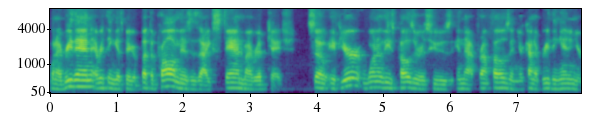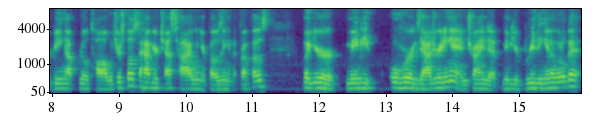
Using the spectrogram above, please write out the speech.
when I breathe in, everything gets bigger. But the problem is, is I expand my rib cage. So if you're one of these posers who's in that front pose and you're kind of breathing in and you're being up real tall, which you're supposed to have your chest high when you're posing in the front pose, but you're maybe over exaggerating it and trying to maybe you're breathing in a little bit,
